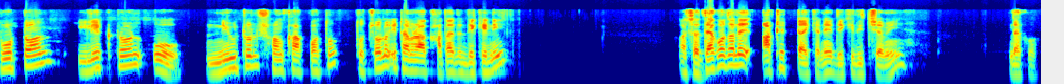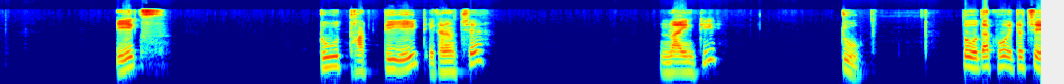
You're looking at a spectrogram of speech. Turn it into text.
প্রোটন, ইলেকট্রন ও নিউট্রন সংখ্যা কত? তো চলো এটা আমরা খাতাতে দেখে নিই। আচ্ছা দেখো তাহলে আঠেরটা এখানে দেখিয়ে দিচ্ছি আমি। দেখো এক্স টু থার্টি এইট এখানে হচ্ছে নাইনটি টু তো দেখো, এটা হচ্ছে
